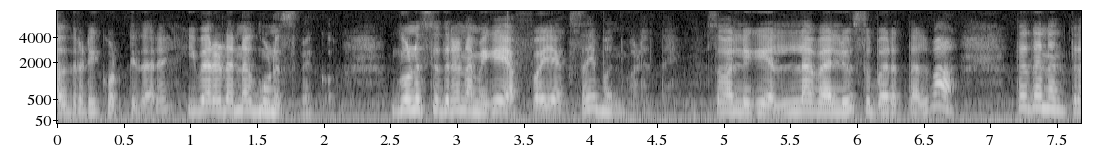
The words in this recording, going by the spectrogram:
ಆಲ್ರೆಡಿ ಕೊಟ್ಟಿದ್ದಾರೆ. ಇವೆರಡನ್ನ ಗುಣಿಸ್ಬೇಕು. ಗುಣಿಸಿದ್ರೆ ನಮಗೆ ಎಫ್ ಐ ಎಕ್ಸ್ ಐ ಬಂದ್ಬಿಡುತ್ತೆ. ಸೊ ಅಲ್ಲಿಗೆ ಎಲ್ಲ ವ್ಯಾಲ್ಯೂಸ್ ಬರುತ್ತಲ್ವಾ? ತದನಂತರ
